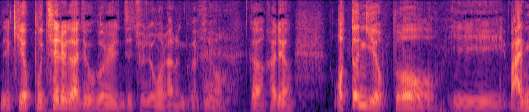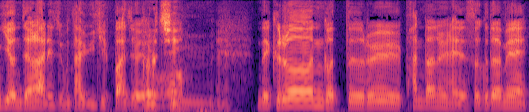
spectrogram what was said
이제 기업 부채를 가지고 그걸 이제 조정을 하는 거죠. 네. 그러니까 가령 어떤 기업도 이 만기 연장을 안 해주면 다 위기에 빠져요. 그렇지. 음. 예. 근데 그런 것들을 판단을 해서 그 다음에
